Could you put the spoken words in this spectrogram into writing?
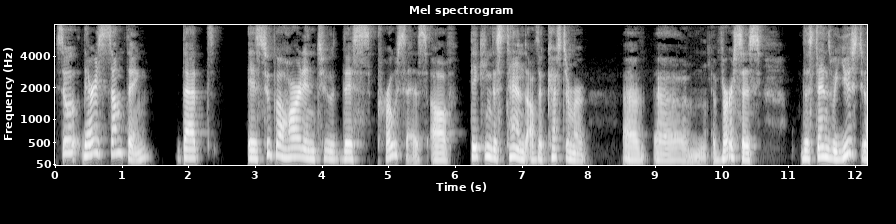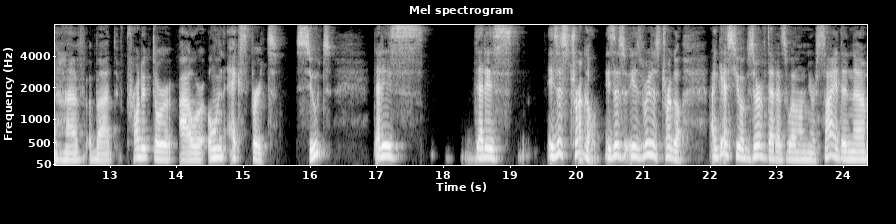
So there is something that is super hard into this process of taking the stand of the customer uh, um, versus the stands we used to have about product or our own expert suit that is that is is a struggle is a, is really a struggle i guess you observe that as well on your side and uh,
